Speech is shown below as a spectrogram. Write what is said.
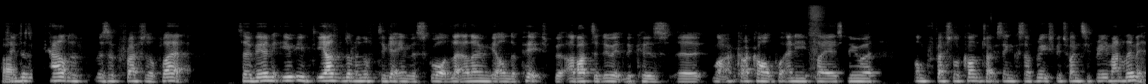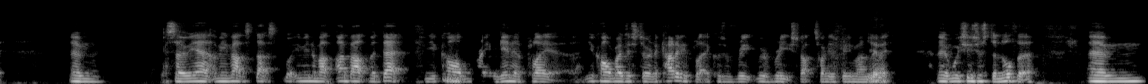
so he doesn't count as a professional player." So only, he, he, hasn't done enough to get in the squad, let alone get on the pitch. But I've had to do it because uh, well, I, I, can't put any players who are on professional contracts in because I've reached my 23 man limit. Um, so yeah, I mean that's that's what you mean about about the depth. You can't mm. bring in a player, you can't register an academy player because we've, re- we've reached that 23 man yeah. limit, uh, which is just another um,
